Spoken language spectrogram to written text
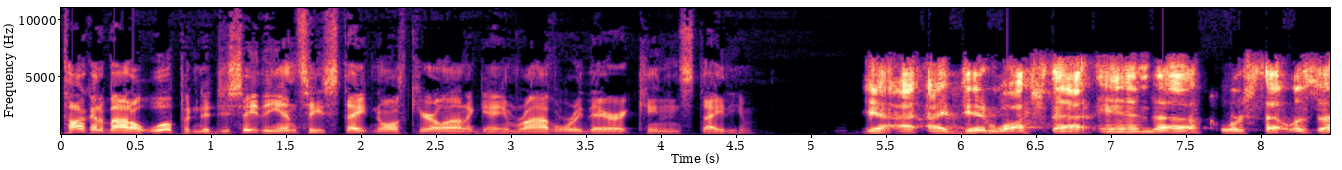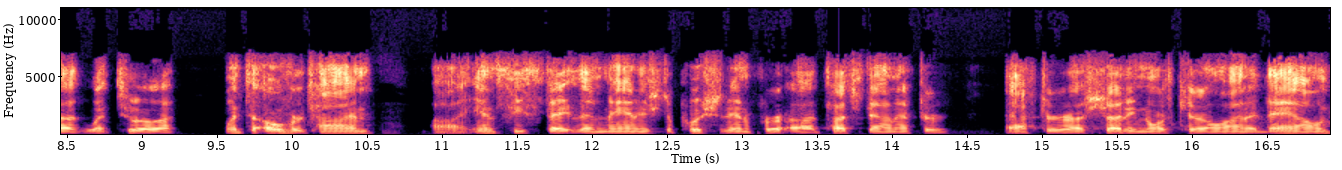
talking about a whooping, did you see the NC State North Carolina game rivalry there at Kenan Stadium? Yeah, I, I did watch that, and uh, of course that was uh, went to a went to overtime. Uh, NC State then managed to push it in for a touchdown after after uh, shutting North Carolina down.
